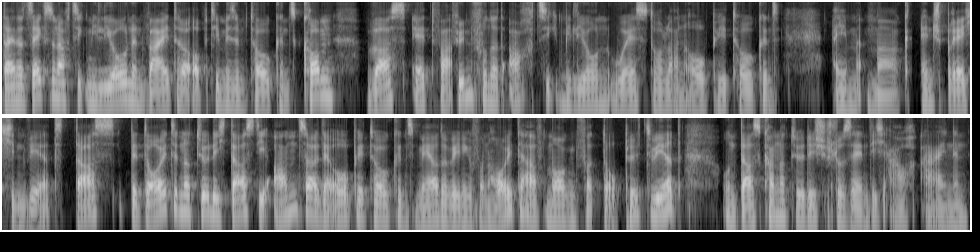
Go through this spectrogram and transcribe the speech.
386 Millionen weitere Optimism-Tokens kommen, was etwa 580 Millionen US-Dollar an OP-Tokens im Markt entsprechen wird. Das bedeutet, natürlich, dass die Anzahl der OP-Tokens mehr oder weniger von heute auf morgen verdoppelt wird und das kann natürlich schlussendlich auch einen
